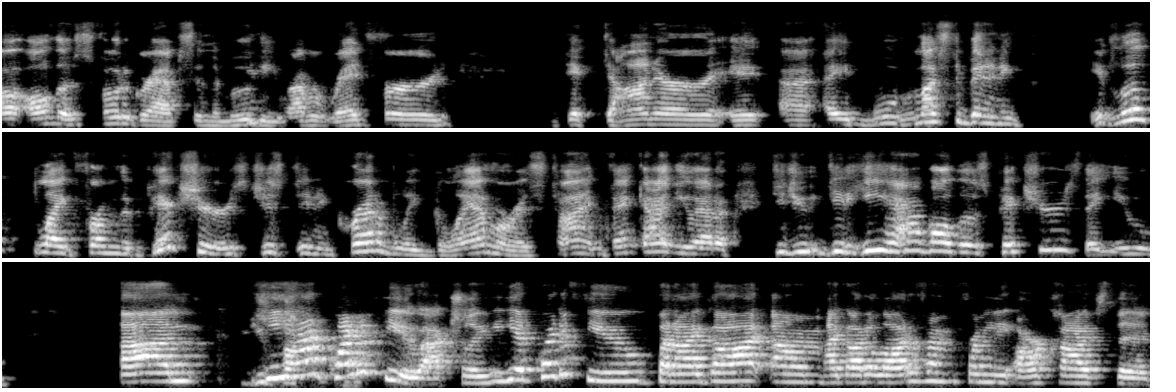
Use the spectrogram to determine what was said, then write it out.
all, all those photographs in the movie, Robert Redford, Dick Donner. It, uh, it must have been an it looked like from the pictures just an incredibly glamorous time thank god you had a did you did he have all those pictures that you um you he had quite a few actually he had quite a few but i got um i got a lot of them from the archives the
